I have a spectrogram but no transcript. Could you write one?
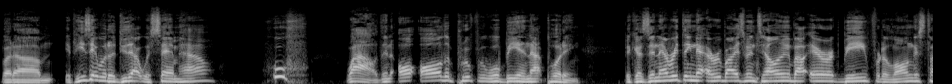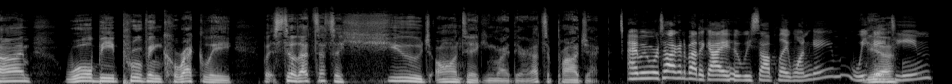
But um, if he's able to do that with Sam Howell, whew, wow, then all, all the proof will be in that pudding. Because then everything that everybody's been telling me about Eric B for the longest time will be proving correctly. But still, that's that's a huge on taking right there. That's a project. I mean, we're talking about a guy who we saw play one game, week Yeah. 18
